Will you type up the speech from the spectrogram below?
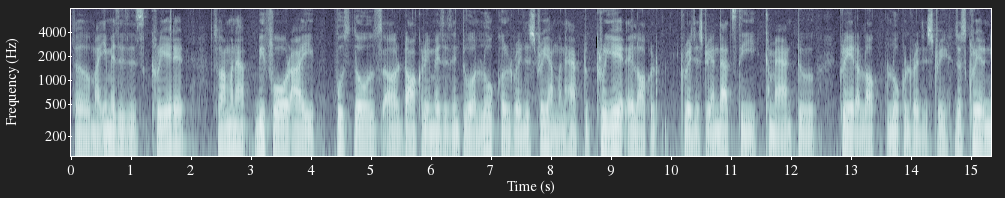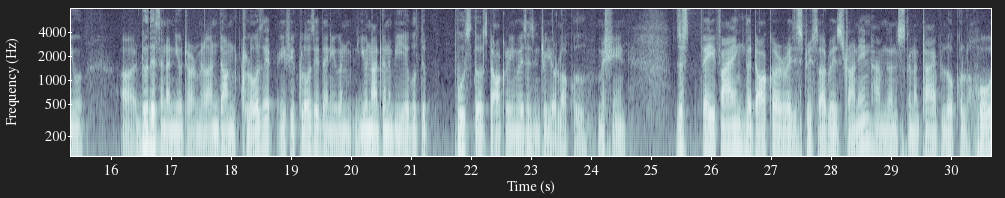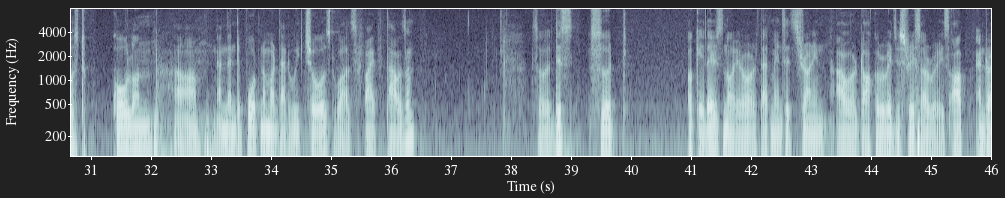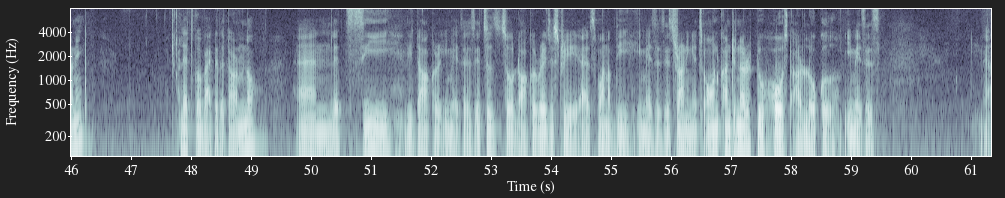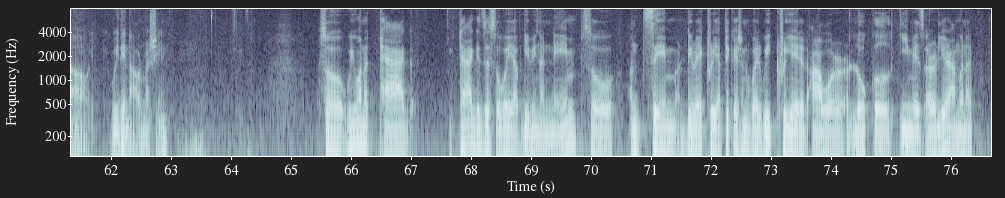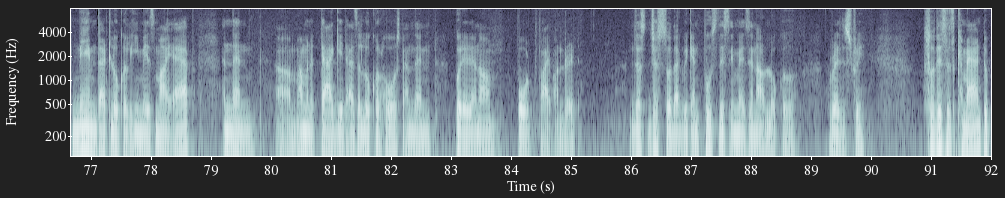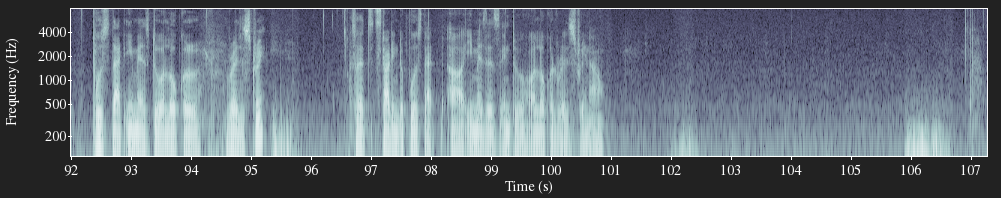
so my images is created. So I'm gonna before I push those uh, docker images into a local registry I'm gonna have to create a local registry. And that's the command to create a lo local registry. Just create a new uh, do this in a new terminal and don't close it. If you close it then you're gonna you're not gonna be able to push those docker images into your local machine. Just verifying the docker registry server is running i'm just gonna type localhost colon um, and then the port number that we chose was 5000 so this should okay there is no error. That means it's running. Our docker registry server is up and running. Let's go back to the terminal and let's see the docker images. It's so docker registry as one of the images. It's running its own container to host our local images now within our machine. So we want to tag tag is just a way of giving a name. So on same directory application where we created our local image earlier I'm gonna name that local image my app and then um, I'm gonna tag it as a local host and then put it in a port 500 just just so that we can push this image in our local registry. So this is command to push that image to a local registry. So it's starting to push that uh, images into a local registry now.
